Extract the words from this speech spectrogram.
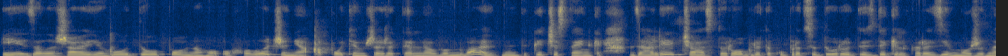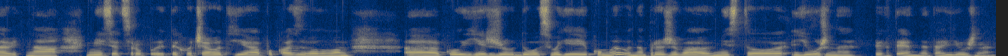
і залишаю його до повного охолодження, а потім вже ретельно вимиваю, він такий чистенький. Взагалі часто роблю таку процедуру, десь декілька разів можу навіть на місяць робити. Хоча от я показувала вам. Е, Коли їжджу до своєї куми, вона проживає в місто Южне, Південне, да, Южне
